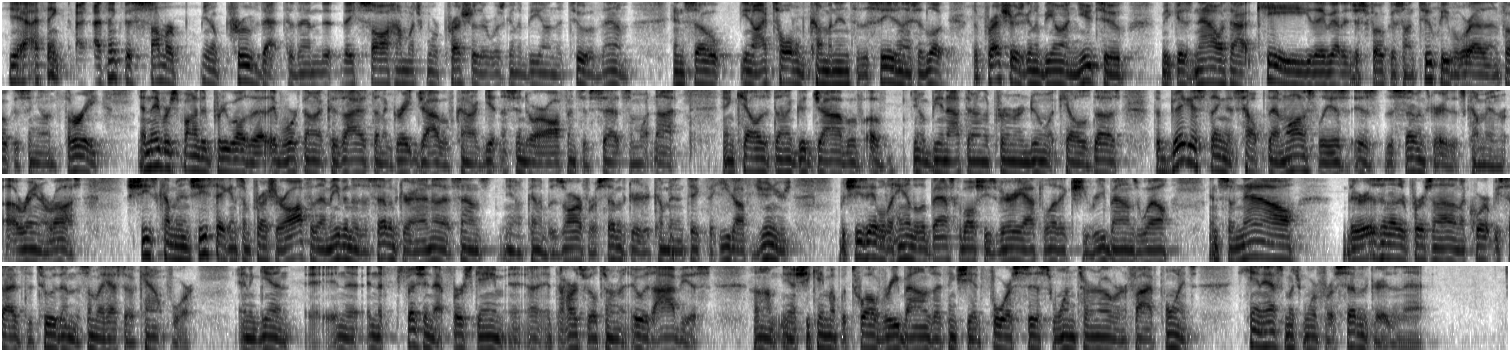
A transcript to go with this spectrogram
Yeah, I think I think this summer, you know, proved that to them that they saw how much more pressure there was going to be on the two of them, and so you know, I told them coming into the season, I said, look, the pressure is going to be on you two because now without Key, they've got to just focus on two people rather than focusing on three, and they've responded pretty well to that. They've worked on it. Keziah has done a great job of kind of getting us into our offensive sets and whatnot, and Kel has done a good job of, of you know being out there on the perimeter and doing what Kel's does. The biggest thing that's helped them, honestly, is is the seventh grader that's come in in, uh, Raina Ross. She's come in, she's taken some pressure off of them, even as a seventh grader. I know that sounds you know kind of bizarre for a seventh grader to come in and take the heat off juniors, but she's able to handle the basketball. She's very athletic. She rebounds well, and so now there is another person out on the court besides the two of them that somebody has to account for. And again, in the in the especially in that first game uh, at the Hartsville tournament, it was obvious. Um, you know, she came up with 12 rebounds. I think she had four assists, one turnover, and five points. You can't ask much more for a seventh grader than that.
